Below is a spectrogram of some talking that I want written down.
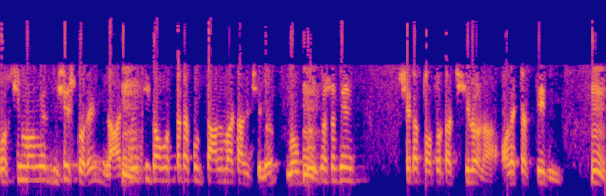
পশ্চিমবঙ্গের বিশেষ করে রাজনৈতিক অবস্থাটা খুব টালমাটাল ছিল। নব্বই দশকে সেটা ততটা ছিল না। অনেকটা স্টেডি হুম।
